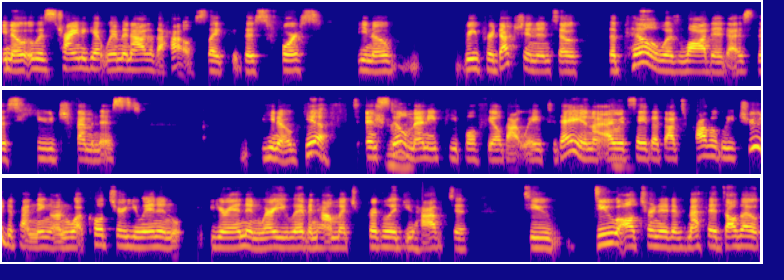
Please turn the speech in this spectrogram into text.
you know, it was trying to get women out of the house, like this forced, you know, reproduction. And so the pill was lauded as this huge feminist, you know, gift. And sure. still many people feel that way today. And I would say that that's probably true depending on what culture you in and you're in and where you live and how much privilege you have to to do alternative methods, although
